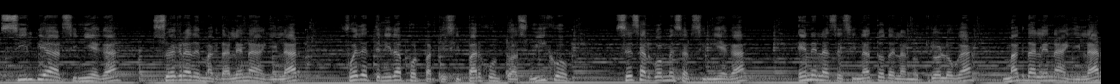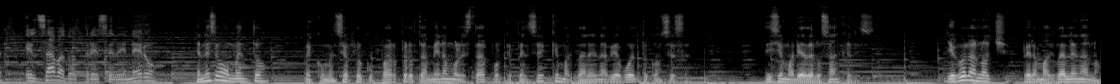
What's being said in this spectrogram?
Silvia Arciniega, suegra de Magdalena Aguilar, fue detenida por participar junto a su hijo, César Gómez Arciniega, en el asesinato de la nutrióloga Magdalena Aguilar el sábado 13 de enero. En ese momento me comencé a preocupar, pero también a molestar porque pensé que Magdalena había vuelto con César, dice María de los Ángeles. Llegó la noche, pero Magdalena no.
